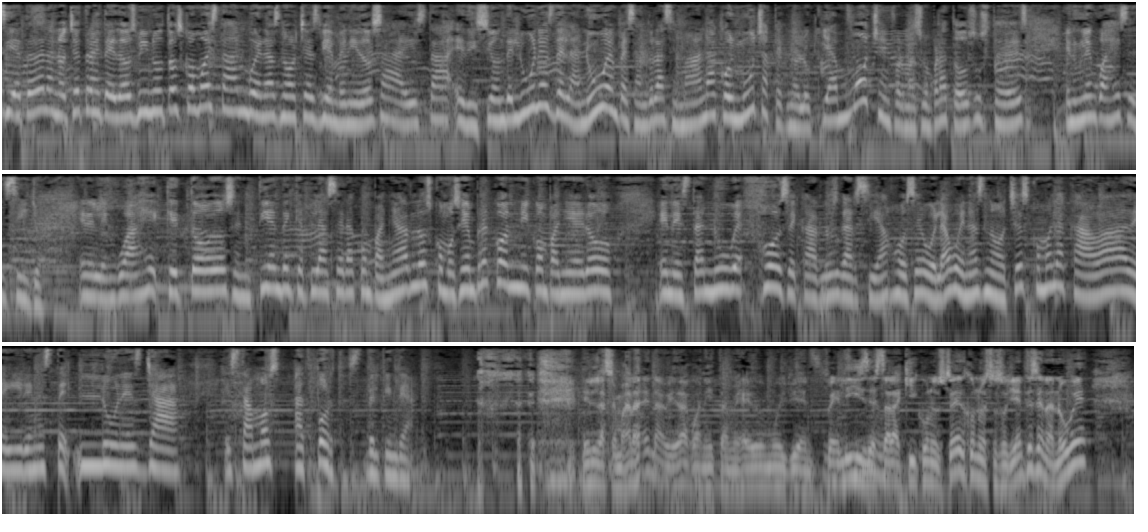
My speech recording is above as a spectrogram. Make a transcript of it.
7 de la noche, 32 minutos. ¿Cómo están? Buenas noches. Bienvenidos a esta edición de lunes de la nube, empezando la semana con mucha tecnología, mucha información para todos ustedes en un lenguaje sencillo, en el lenguaje que todos entienden. Qué placer acompañarlos, como siempre, con mi compañero en esta nube, José Carlos García. José, hola, buenas noches. ¿Cómo le acaba de ir en este lunes ya? Estamos a puertas del fin de año. en la semana de Navidad, Juanita, me ha ido muy bien. Feliz de estar aquí con ustedes, con nuestros oyentes en la nube,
